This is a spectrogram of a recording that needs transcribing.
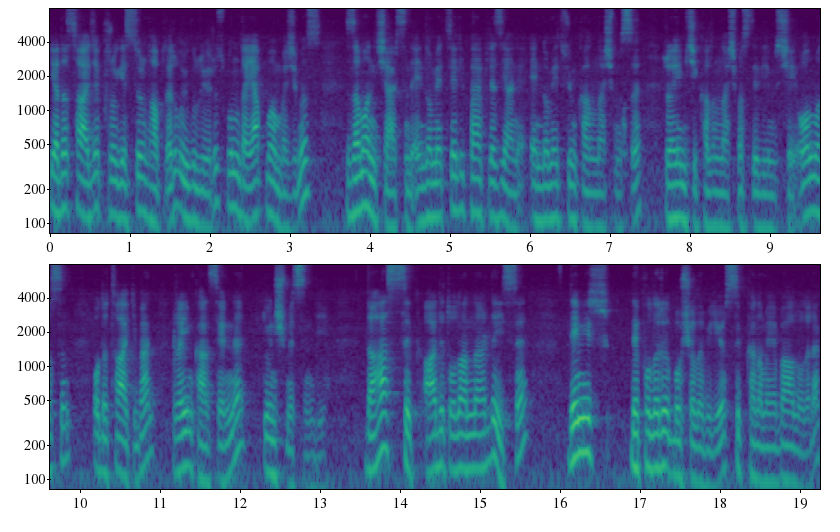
ya da sadece progesteron hapları uyguluyoruz. Bunu da yapma amacımız zaman içerisinde endometriyel hiperplazi yani endometrium kalınlaşması, rahim içi kalınlaşması dediğimiz şey olmasın. O da takiben rahim kanserine dönüşmesin diye. Daha sık adet olanlarda ise demir depoları boşalabiliyor sık kanamaya bağlı olarak.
